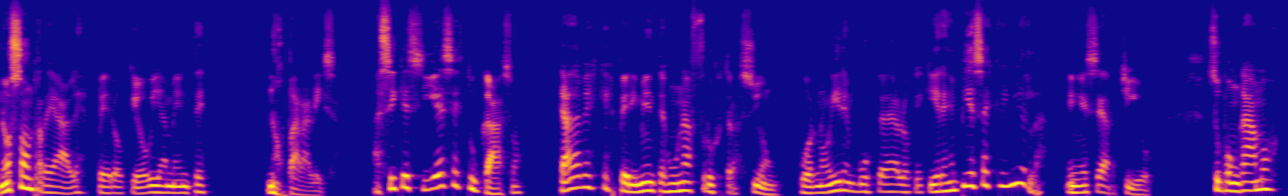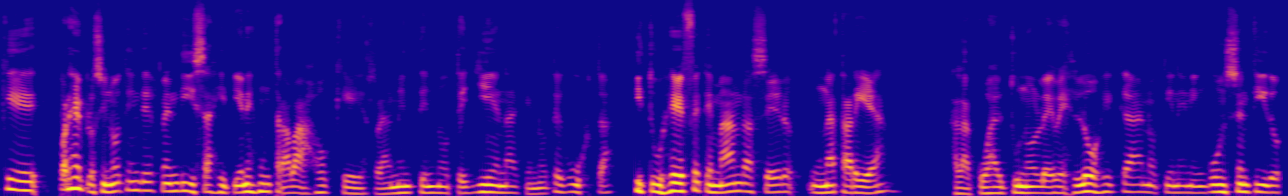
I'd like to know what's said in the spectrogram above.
no son reales, pero que obviamente nos paralizan. Así que si ese es tu caso, cada vez que experimentes una frustración por no ir en búsqueda de lo que quieres, empieza a escribirla en ese archivo. Supongamos que, por ejemplo, si no te independizas y tienes un trabajo que realmente no te llena, que no te gusta, y tu jefe te manda hacer una tarea a la cual tú no le ves lógica, no tiene ningún sentido,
